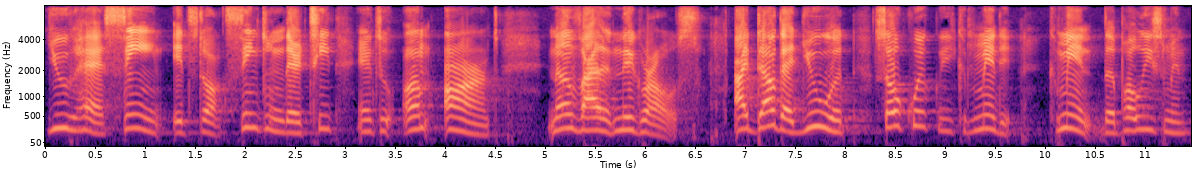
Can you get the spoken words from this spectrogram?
you had seen its dogs sinking their teeth into unarmed, nonviolent Negroes. I doubt that you would so quickly commit it, commend the policemen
